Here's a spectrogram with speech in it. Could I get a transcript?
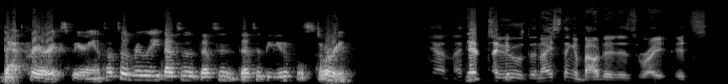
that prayer experience. That's a really that's a that's a that's a beautiful story. Yeah i think too the nice thing about it is right it's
